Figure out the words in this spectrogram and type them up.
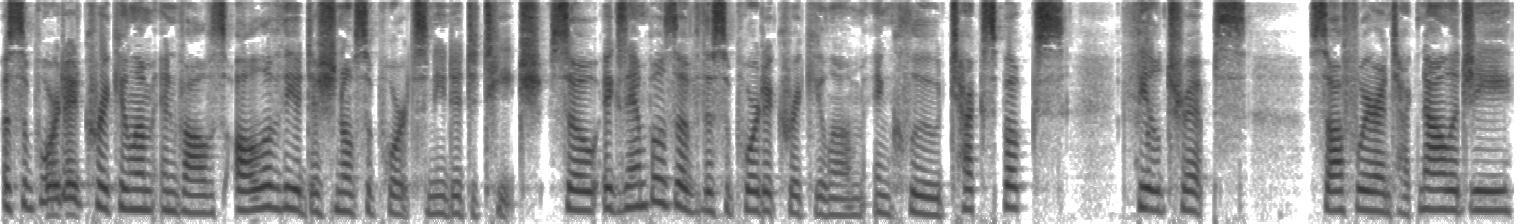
A supported curriculum involves all of the additional supports needed to teach. So examples of the supported curriculum include textbooks, field trips, software and technology,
